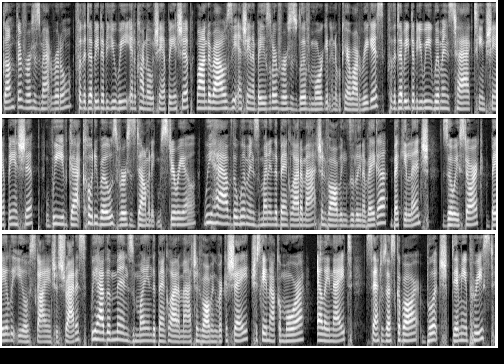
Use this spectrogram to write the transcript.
Gunther versus Matt Riddle for the WWE Intercontinental Championship. Ronda Rousey and Shayna Baszler versus Liv Morgan and Raquel Rodriguez for the WWE Women's Tag Team Championship. We've got Cody Rhodes versus Dominic Mysterio. We have the Women's Money in the Bank ladder match involving Zelina Vega, Becky Lynch, Zoey Stark, Bayley, Iyo Sky, and Stratus. We have the men's Money in the Bank ladder match involving Ricochet, Shinsuke Nakamura, LA Knight, Santos Escobar, Butch, Damian Priest,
